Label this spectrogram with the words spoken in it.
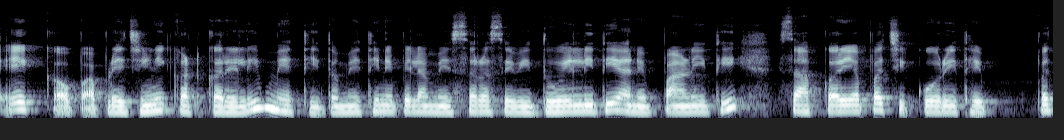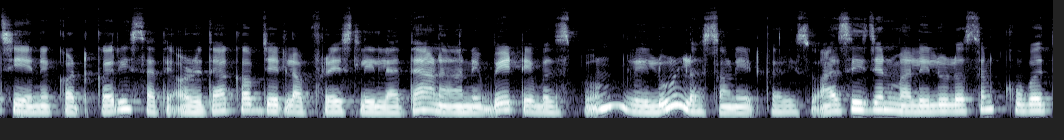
એક કપ આપણે ઝીણી કટ કરેલી મેથી. તો મેથીને પહેલાં મેં સરસ એવી ધોઈ લીધી અને પાણીથી સાફ કર્યા પછી કોરી થઈ પછી એને કટ કરી સાથે અડધા કપ જેટલા ફ્રેશ લીલા ધાણા અને બે ટેબલ સ્પૂન લીલું લસણ એડ કરીશું. આ સિઝનમાં લીલું લસણ ખૂબ જ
